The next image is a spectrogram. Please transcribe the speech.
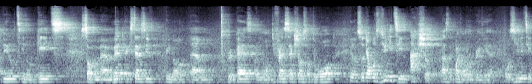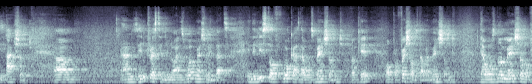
rebuilt you know gates. Some uh, made extensive you know um, repairs on, on different sections of the wall. You know, so there was unity in action. That's the point I want to bring here. There was unity in action. Um, and it's interesting, you know, and it's worth mentioning that in the list of workers that was mentioned, okay, or professions that were mentioned, there was no mention of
